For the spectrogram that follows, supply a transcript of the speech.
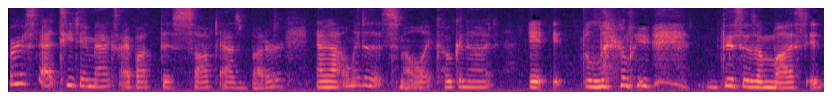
First at TJ Maxx, I bought this soft as butter. Now not only does it smell like coconut, it, it literally, this is a must. It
